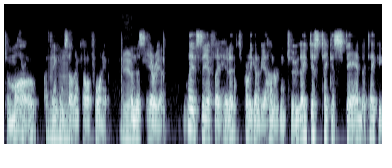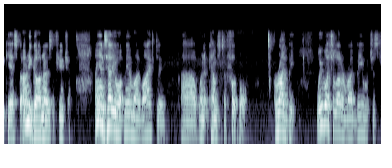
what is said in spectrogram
tomorrow, I think, mm-hmm. in Southern California, yep. in this area. Let's see if they hit it. It's probably going to be 102. They just take a stab, they take a guess, but only God knows the future. I'm going to tell you what me and my wife do uh, when it comes to football, rugby we watch a lot of rugby, which is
